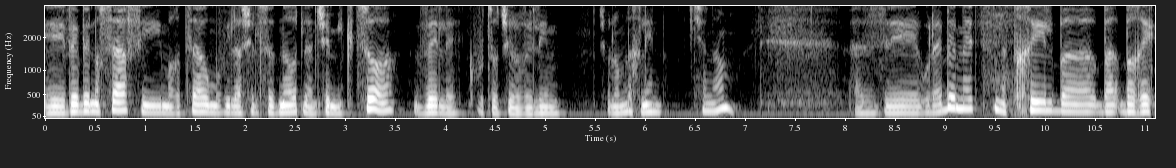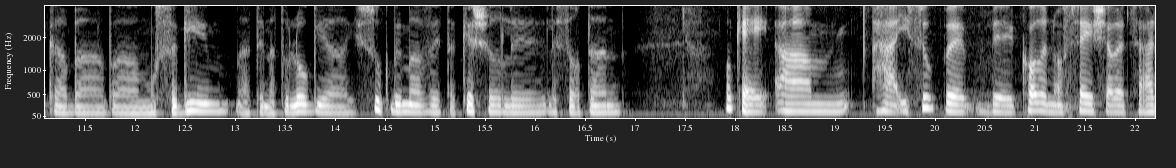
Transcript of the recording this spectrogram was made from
אה, ובנוסף, היא מרצה ומובילה של סדנאות לאנשי מקצוע ולקבוצות של אבלים. שלום לך, לין. שלום. אז אה, אולי באמת נתחיל ב, ב, ברקע, ב, במושגים, הטנטולוגיה, העיסוק במוות, הקשר ל, לסרטן. אוקיי, okay, um, העיסוק ב, בכל הנושא של הצד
